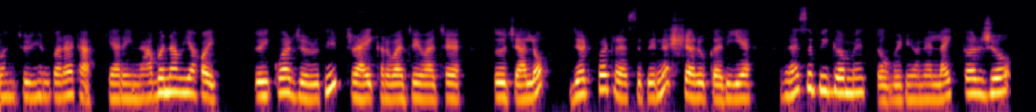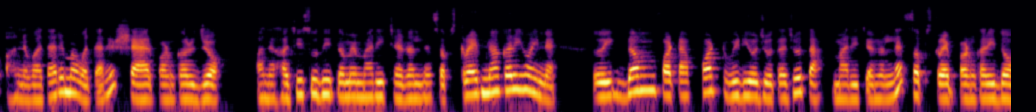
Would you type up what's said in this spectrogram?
મંચુરિયન પરાઠા ક્યારેય ના બનાવ્યા હોય, તો એકવાર જરૂરથી ટ્રાય કરવા જેવા છે. તો ચાલો ઝટપટ રેસીપીને શરૂ કરીએ. રેસીપી ગમે તો વિડીયોને લાઇક કરજો અને વધારેમાં વધારે શેર પણ કરજો. અને હજી સુધી તમે મારી ચેનલને સબસ્ક્રાઇબ ના કરી હોય ને, તો એકદમ ફટાફટ વીડિયો જોતા જોતા મારી ચેનલને સબસ્ક્રાઇબ પણ કરી દો.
